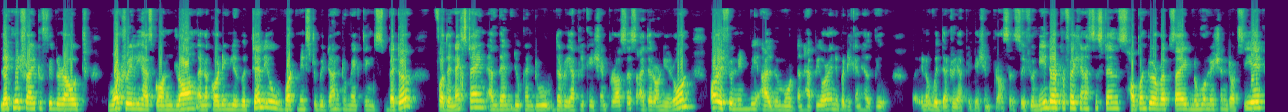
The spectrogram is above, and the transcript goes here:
Let me try to figure out what really has gone wrong and accordingly will tell you what needs to be done to make things better for the next time. And then you can do the reapplication process either on your own or if you need me i'll be more than happy or anybody can help you you know with that reapplication process. So if you need a professional assistance hop onto our website nuvonation.ca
